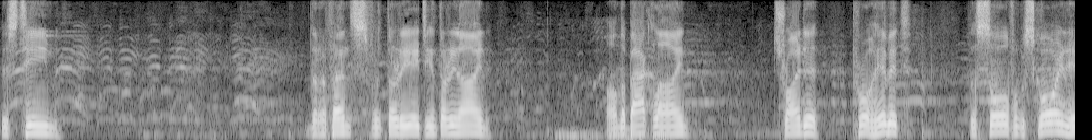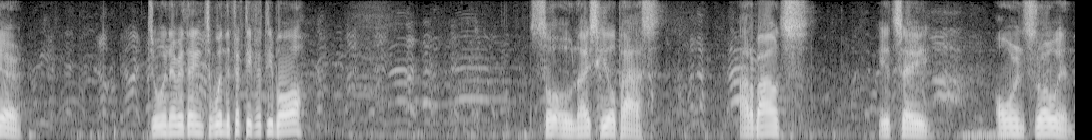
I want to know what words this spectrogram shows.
This team, the defense for 30, 18, 39 on the back line, trying to prohibit the Sol from scoring here. Doing everything to win the 50 50 ball. So, nice heel pass. Out of bounds. It's a Owens throw in.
